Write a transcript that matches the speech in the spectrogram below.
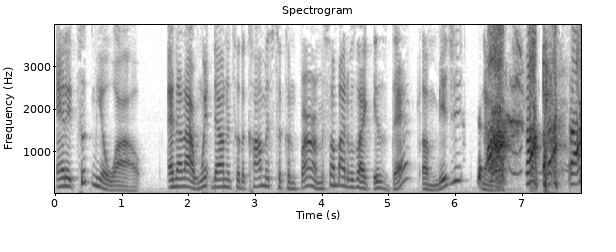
and it took me a while. And then i went down into the comments to confirm. And somebody was like is that a midget? Now,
